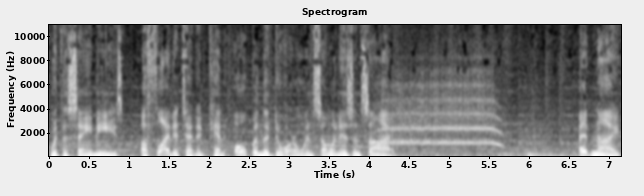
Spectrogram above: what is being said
With the same ease, a flight attendant can open the door when someone is inside. At night,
